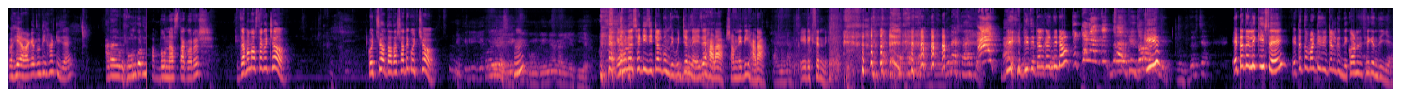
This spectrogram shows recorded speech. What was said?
তো হে আর আগে যদি হাঁটি যায়? আর ফোন করুন। আব্বু নাস্তা করের যাবা নাস্তা করছ? করছ? দাদার সাথে করছ? এমন হচ্ছে ডিজিটাল গুঞ্জি বুঝছেন না? এই যে হাড়া সামনে দিয়ে হাড়া। এই দেখছেন না? ডিজিটাল গঞ্জি না কি? এটা তাহলে কিসে এটা তোমার ডিজিটাল গেঞ্জি কোন দিছে গেঞ্জি ইয়া?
